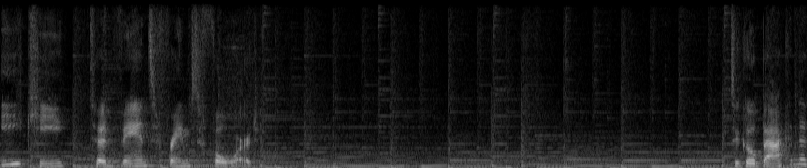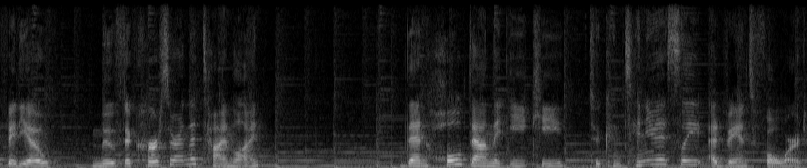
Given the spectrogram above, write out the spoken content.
E key to advance frames forward. To go back in the video, move the cursor in the timeline, then hold down the E key to continuously advance forward.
